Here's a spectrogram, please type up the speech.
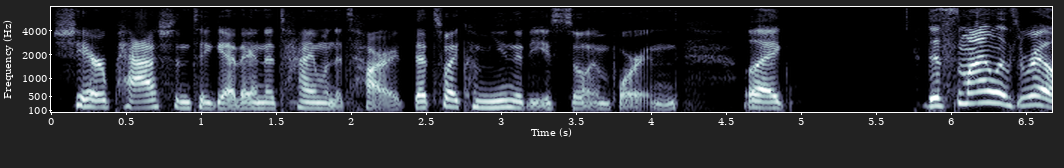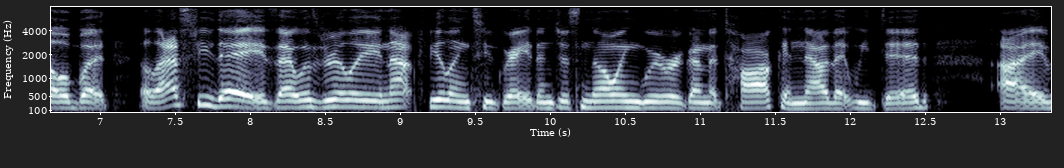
share passion together in a time when it's hard that's why community is so important like the smile is real, but the last few days I was really not feeling too great. And just knowing we were going to talk, and now that we did, I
